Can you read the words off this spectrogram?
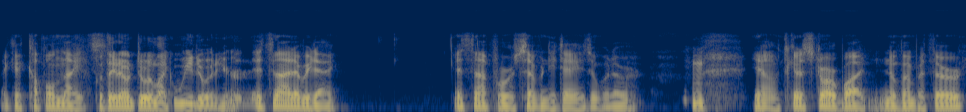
like a couple nights. but they don't do it like we do it here. It's not every day. It's not for 70 days or whatever. Hmm. You know, it's going to start what, November 3rd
